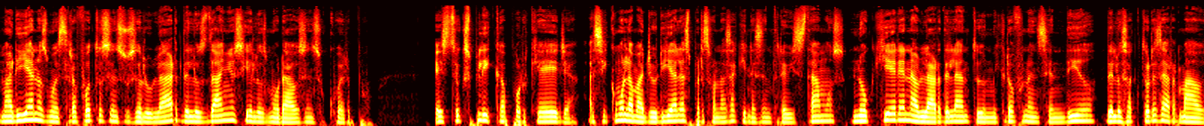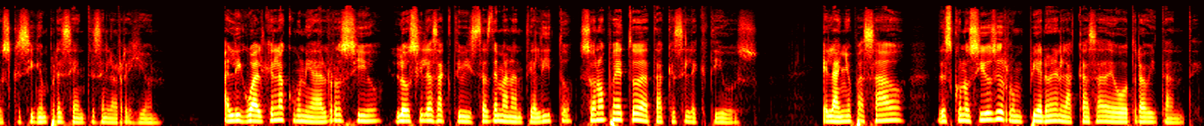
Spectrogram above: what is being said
María nos muestra fotos en su celular de los daños y de los morados en su cuerpo. Esto explica por qué ella, así como la mayoría de las personas a quienes entrevistamos, no quieren hablar delante de un micrófono encendido de los actores armados que siguen presentes en la región. Al igual que en la comunidad del Rocío, los y las activistas de Manantialito son objeto de ataques selectivos. El año pasado, desconocidos irrumpieron en la casa de otra habitante.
